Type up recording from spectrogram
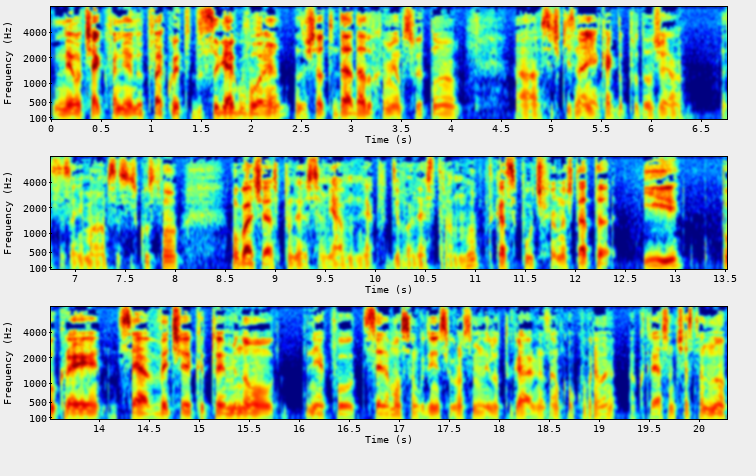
не очакване на това, което до сега говоря, защото да, дадоха ми абсолютно а, всички знания как да продължа да се занимавам с изкуство. Обаче аз понеже съм явно някаква дива, не е странно. Така се получиха нещата и покрай сега вече като е минало някакво 7-8 години, сигурно съм минали от тогава, не знам колко време, ако трябва да съм честен, но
